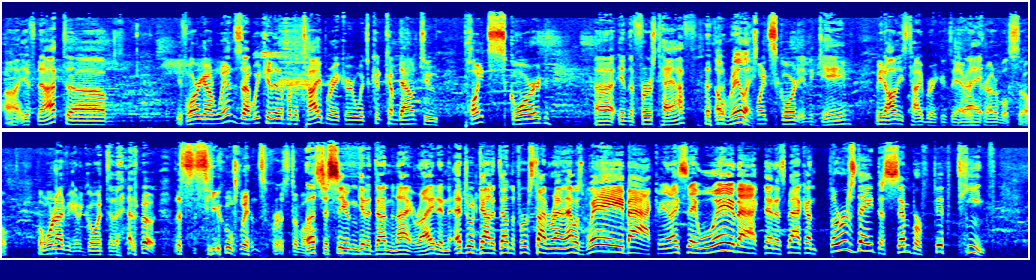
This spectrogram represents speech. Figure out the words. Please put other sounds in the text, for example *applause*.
Uh, if not, uh, if Oregon wins, uh, we could end up with a tiebreaker, which could come down to points scored uh, in the first half. Oh, really? *laughs* points scored in the game. I mean, all these tiebreakers they have Right. are incredible. So, but we're not even going to go into that. *laughs* Let's see who wins first of all. Let's just see who can get it done tonight, right? And Edgewood got it done the first time around. That was way back. And I say way back, Dennis, back on Thursday, December 15th.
